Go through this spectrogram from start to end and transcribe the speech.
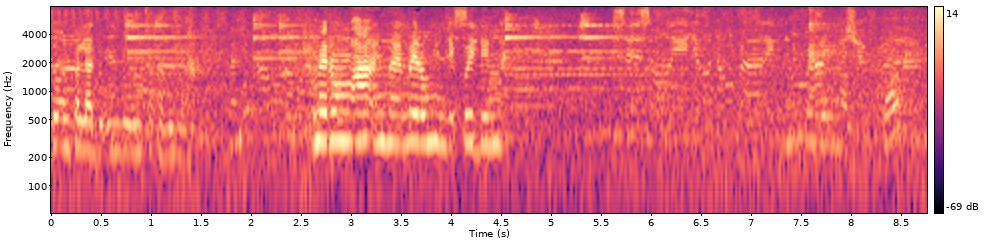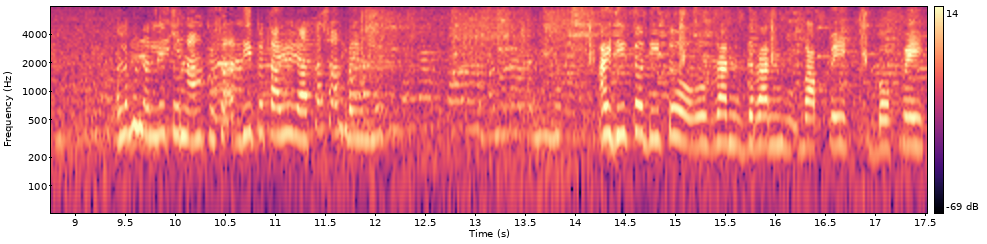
Doon pala, doon, doon sa kabila. Mayroong, ah, ay, may, mayroong hindi pwedeng, Hindi pwede mag-call? alam mo, nalito na ako. Sa, dito tayo yata. Saan ba yung lift? Ay, dito, dito. Grand, grand buffet, buffet.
